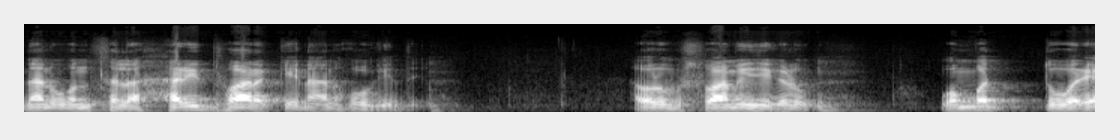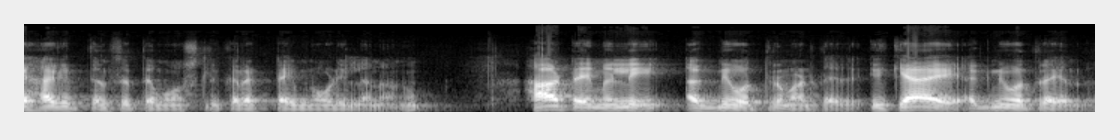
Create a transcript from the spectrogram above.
ನಾನು ಒಂದು ಸಲ ಹರಿದ್ವಾರಕ್ಕೆ ನಾನು ಹೋಗಿದ್ದೆ. ಅವರು ಸ್ವಾಮೀಜಿಗಳು ಒಂಬತ್ತುವರೆ ಆಗಿತ್ತು ಅನಿಸುತ್ತೆ. ಮೋಸ್ಟ್ಲಿ ಕರೆಕ್ಟ್ ಟೈಮ್ ನೋಡಿಲ್ಲ ನಾನು. ಆ ಟೈಮಲ್ಲಿ ಅಗ್ನಿಹೋತ್ರ ಮಾಡ್ತಾಯಿದ್ರು ಈ ಕ್ಯಾಯ್, ಅಗ್ನಿಹೋತ್ರ ಎಂದು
